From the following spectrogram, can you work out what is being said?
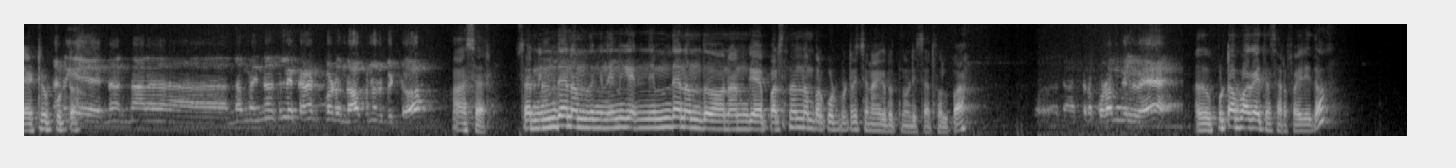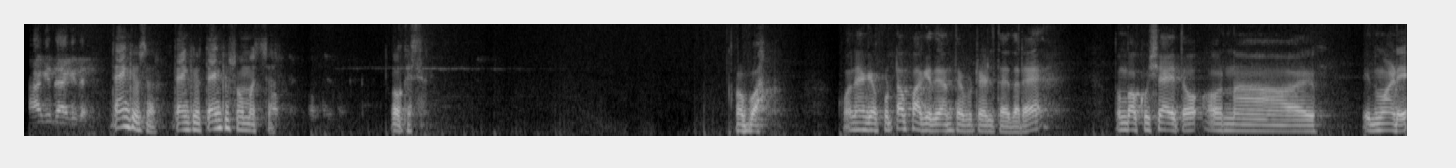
ಲೆಟ್ರ್ ಪುಟ್ಟ ನನಗೆ ನಾನು ನಮ್ಮ ಇನ್ನೊಂದ್ಸಲ ಕನೆಕ್ಟ್ ಮಾಡು ಒಂದು ಹಾಫ್ ಅನ್ ಅವರ್ ಬಿಟ್ಟು. ಹಾಂ ಸರ್. ಸರ್ ನಿಮ್ಮದೇ ನಮ್ದು ನಿಮಗೆ ನಿಮ್ಮದೇ ನಮ್ಮದು ನನಗೆ ಪರ್ಸ್ನಲ್ ನಂಬರ್ ಕೊಟ್ಬಿಟ್ರೆ ಚೆನ್ನಾಗಿರುತ್ತೆ ನೋಡಿ ಸರ್ ಸ್ವಲ್ಪ. ಆ ಥರ ಕೊಡಂಗಿಲ್ವೇ? ಅದು ಪುಟ್ಟಪ್ ಆಗೈತಾ ಸರ್ ಫೈಲ್ ಇದು? ಆಗಿದೆ ಆಗಿದೆ. Thank you sir thank you thank you so much sir okay sir ಒಬ್ಬ ಕೊನೆಗೆ ಪುಟ್ಟಪ್ಪ ಆಗಿದೆ ಅಂತ ಹೇಳ್ಬಿಟ್ಟು ಹೇಳ್ತಾ ಇದ್ದಾರೆ. ತುಂಬ ಖುಷಿ ಆಯಿತು ಅವ್ರನ್ನ ಇದು ಮಾಡಿ.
